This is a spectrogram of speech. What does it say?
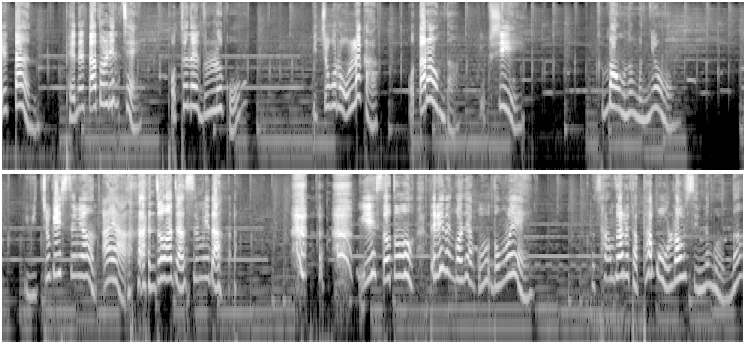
일단 벤을 따돌린 채 버튼을 누르고 위쪽으로 올라가. 어 따라온다. 역시 금방 오는군요. 이 위쪽에 있으면 아야 안전하지 않습니다. 위에 있어도 때리는 거냐고 너무해. 그 상자를 다 타고 올라올 수 있는 거였나?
